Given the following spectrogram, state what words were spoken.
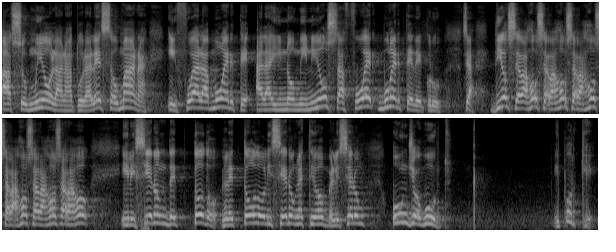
asumió la naturaleza humana y fue a la muerte, a la ignominiosa muerte de cruz. O sea, Dios se bajó, se bajó, se bajó, se bajó, se bajó, se bajó. Y le hicieron de todo, le todo le hicieron a este hombre, le hicieron un yogurt. ¿Y por qué?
